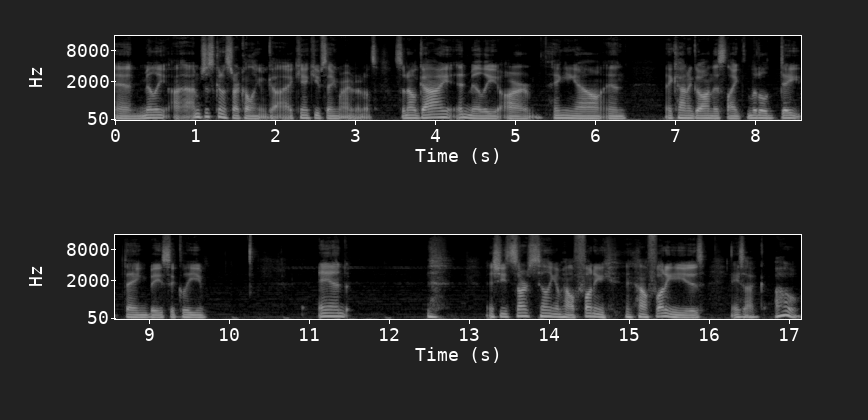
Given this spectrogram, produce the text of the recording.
and Millie, I- I'm just gonna start calling him Guy. I can't keep saying Ryan Reynolds. So now Guy and Millie are hanging out and they kind of go on this like little date thing basically. And and she starts telling him how funny how funny he is. And he's like, "Oh,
